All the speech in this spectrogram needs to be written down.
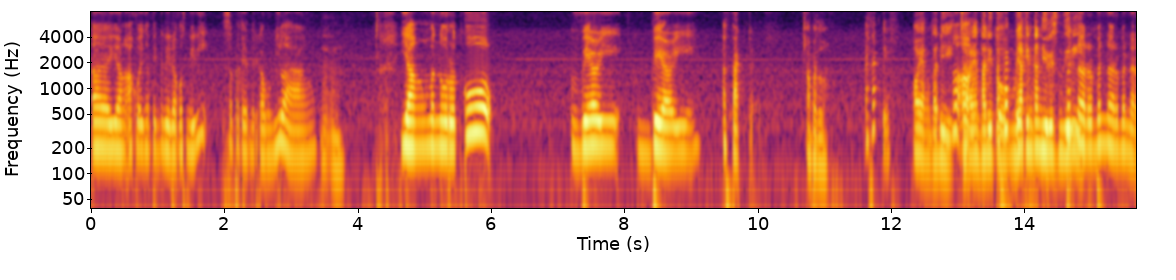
eh, yang aku ingetin ke diri aku sendiri seperti yang tadi kamu bilang Mm-mm. yang menurutku very very effective Apa tuh? efektif Oh yang tadi, Heeh, cara yang tadi tuh efektif. meyakinkan diri sendiri. bener bener bener.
